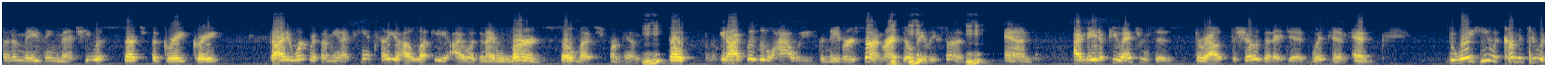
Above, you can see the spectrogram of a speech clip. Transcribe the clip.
an amazing mensch. He was such a great great guy to work with. I mean, I can't tell you how lucky I was, and I learned so much from him. Mm-hmm. So, you know, I played Little Howie, the neighbor's son, right, mm-hmm. Bill Daily's son, mm-hmm. and I made a few entrances throughout the shows that I did with him, and the way he would come into a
